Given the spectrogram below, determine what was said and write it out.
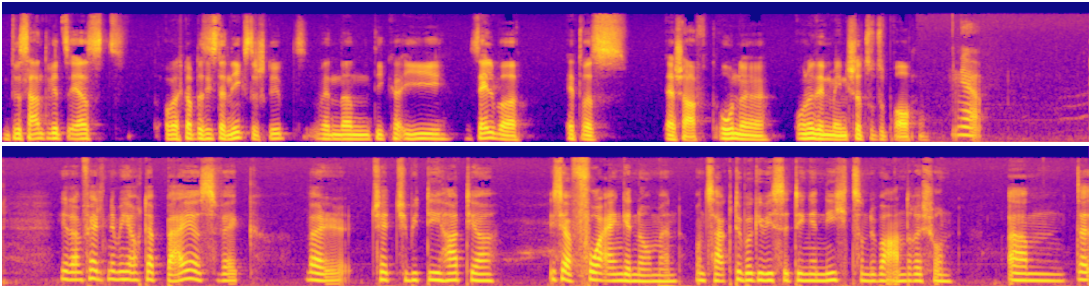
Interessant wird's erst, aber ich glaube, das ist der nächste Schritt, wenn dann die KI selber etwas erschafft, ohne, ohne den Mensch dazu zu brauchen. Ja. Ja, dann fällt nämlich auch der Bias weg, weil ChatGPT hat ja, ist ja voreingenommen und sagt über gewisse Dinge nichts und über andere schon. ähm, da,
